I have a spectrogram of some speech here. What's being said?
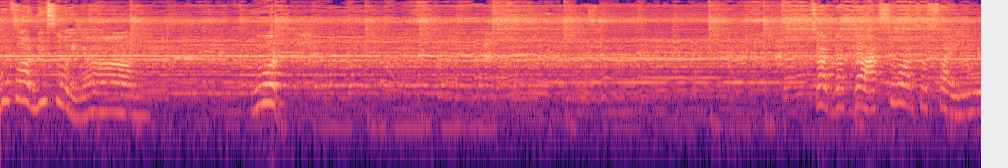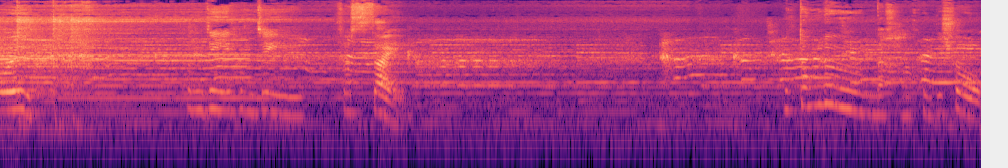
มุกก่อนที่สวยงามเลิศจากดักดักสว่างสดใสเลยทำดีทำดีสดใสมันต้องลืมนะคะคุณผู้ชม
